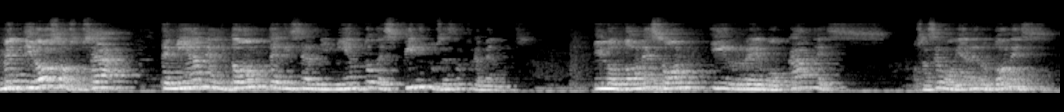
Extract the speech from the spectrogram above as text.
Mentirosos, o sea, tenían el don de discernimiento de espíritus estos tremendos. Y los dones son irrevocables, o sea, se movían en los dones.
